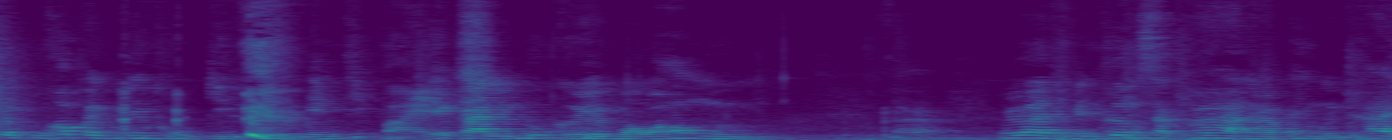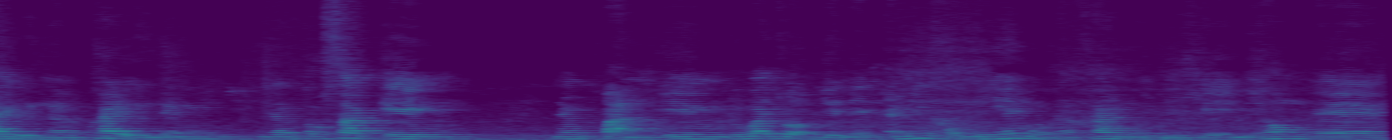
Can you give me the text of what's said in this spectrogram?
เดี๋ยวกูเข้าไปกูยังถูกกินเลยเหม็นที่หมายไอ้การเลี้ยงลูกเคยยังบอกว่าห้องมึงนะครับไม่ว่าจะเป็นเครื่องซักผ้านะครับไม่เหมือนค่ายอื่นนะครับค่ายอื่นยังยังต้องซักเอง ยังปั่นเองหรือว่าหยอดเย็นเองอันนี้เขามีให้หมดนะค่ายมวยพีเคมีห้องแอร์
